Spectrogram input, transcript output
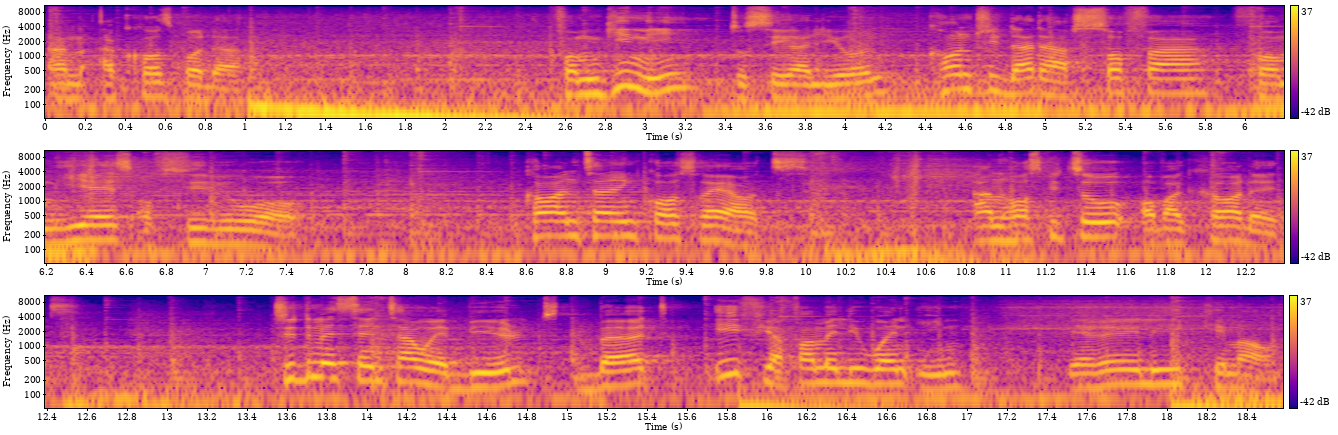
and across borders. From Guinea to Sierra Leone, a country that had suffered from years of civil war. Quarantine caused riots and hospital overcrowded. Treatment centers were built, but if your family went in, they rarely came out.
